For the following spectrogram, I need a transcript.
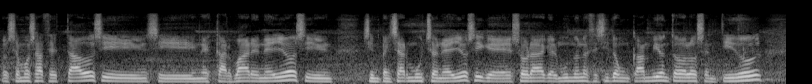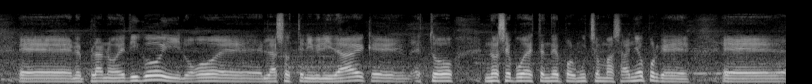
los hemos aceptado sin, escarbar en ellos, sin, pensar mucho en ellos y que es hora de que el mundo necesita un cambio en todos los sentidos, eh, en el plano ético y luego en la sostenibilidad, que esto no se puede extender por muchos más años porque eh,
